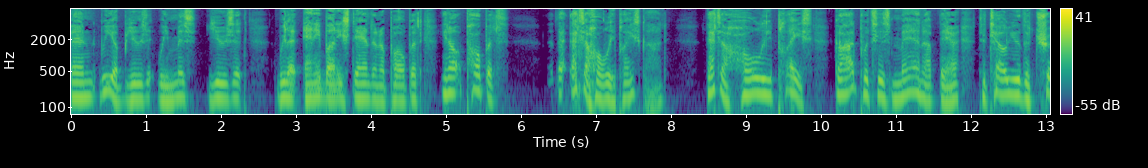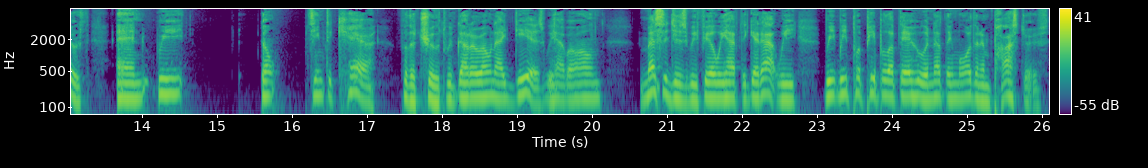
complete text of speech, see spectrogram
And we abuse it, we misuse it, we let anybody stand in a pulpit. You know, pulpits, that, that's a holy place, God. That's a holy place. God puts his man up there to tell you the truth. And we don't seem to care for the truth. We've got our own ideas. We have our own messages we feel we have to get out. We, we, we put people up there who are nothing more than imposters.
